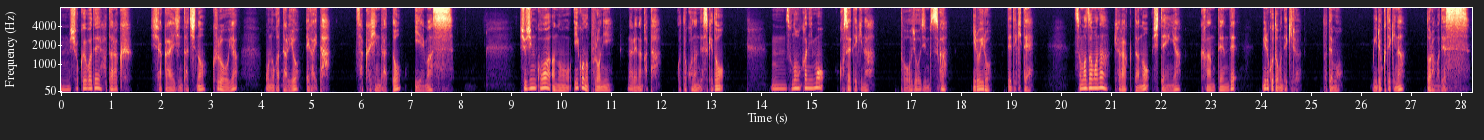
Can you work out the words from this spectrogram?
うん職場で働く社会人たちの苦労や物語を描いた作品だと言えます。主人公はあの囲碁のプロになれなかった男なんですけど、うん、その他にも個性的な登場人物がいろいろ出てきて、様々なキャラクターの視点や観点で見ることもできる、とても魅力的なドラマです。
